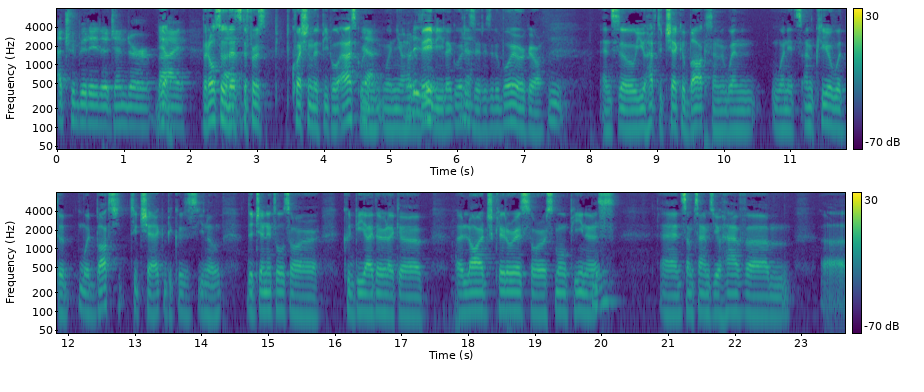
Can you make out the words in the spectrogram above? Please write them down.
attributed a gender by yeah. but also uh, that's the first question that people ask when yeah. when you have a baby it? like what is it is it a boy or a girl mm. and so you have to check a box and when when it's unclear what the what box to check because you know the genitals are could be either like a a large clitoris or a small penis, mm-hmm. and sometimes you have um, uh,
